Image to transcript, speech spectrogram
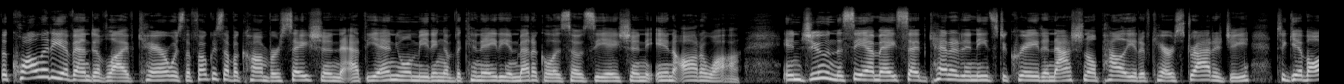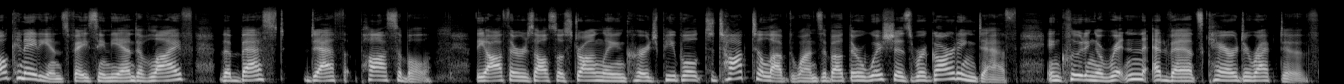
The quality of end of life care was the focus of a conversation at the annual meeting of the Canadian Medical Association in Ottawa. In June, the CMA said Canada needs to create a national palliative care strategy to give all Canadians facing the end of life the best death possible. The authors also strongly encourage people to talk to loved ones about their wishes regarding death, including a written advance care directive.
